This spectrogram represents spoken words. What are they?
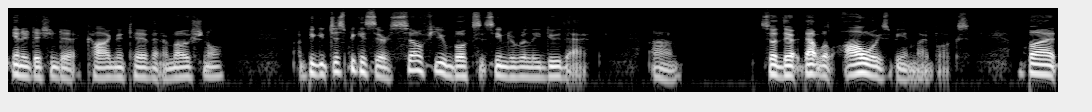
in addition to cognitive and emotional. Just because there are so few books that seem to really do that. Um, so there, that will always be in my books. But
